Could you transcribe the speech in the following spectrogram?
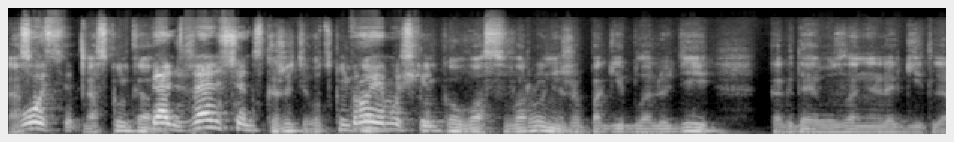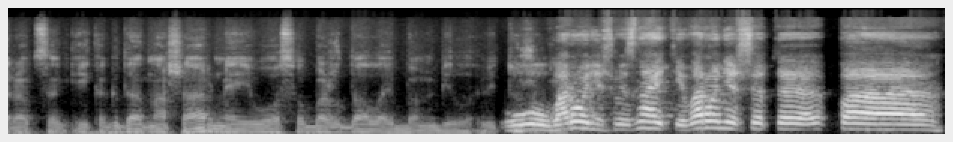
А, с- Восемь. а сколько, 5 женщин. скажите, вот сколько, трое мужчин. сколько у вас в Воронеже погибло людей, когда его заняли гитлеровцы, и когда наша армия его освобождала и бомбила? Ведь У Воронеж, вы знаете, Воронеж это по,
